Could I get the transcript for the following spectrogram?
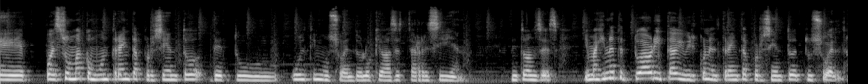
eh, pues suma como un 30% de tu último sueldo lo que vas a estar recibiendo. Entonces, imagínate tú ahorita vivir con el 30% de tu sueldo.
